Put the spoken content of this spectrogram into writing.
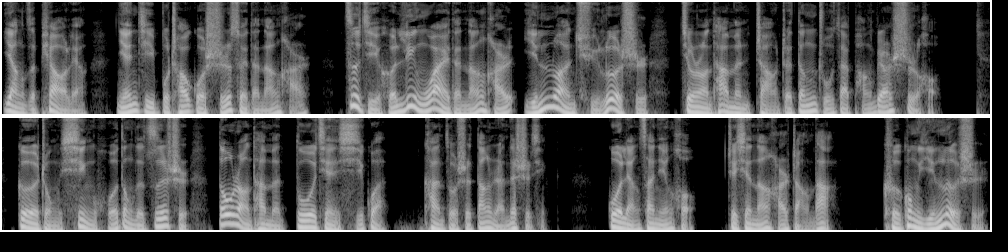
样子漂亮、年纪不超过十岁的男孩。自己和另外的男孩淫乱取乐时，就让他们长着灯烛在旁边侍候，各种性活动的姿势都让他们多见习惯，看作是当然的事情。过两三年后，这些男孩长大了，可供淫乐时，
